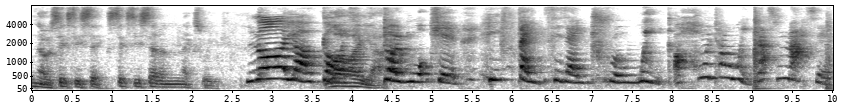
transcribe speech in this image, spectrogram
No, 66. 67 next week. Liar, guys. Liar. Don't watch him. He fakes his age for a week. A whole entire week. That's massive.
